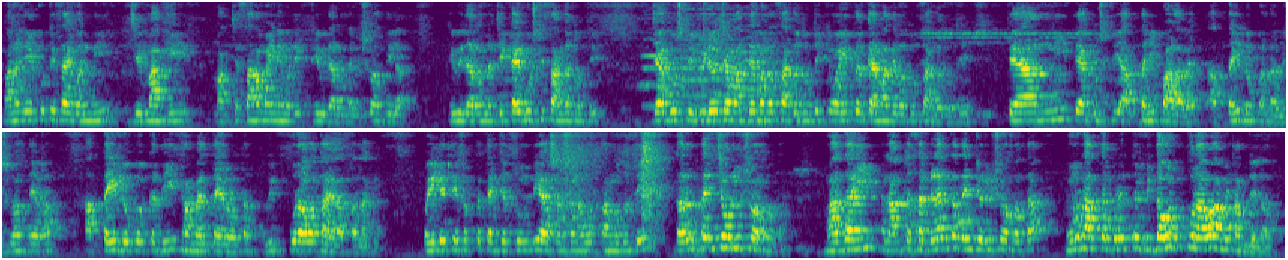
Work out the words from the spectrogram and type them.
माननीय कुटे साहेबांनी जे मागे मागच्या सहा महिन्यामध्ये ठेवीदारांना विश्वास दिला ठेवीदारांना जे काही गोष्टी सांगत होते ज्या गोष्टी व्हिडिओच्या माध्यमातून सांगत होते किंवा इतर काय माध्यमातून सांगत होते त्यांनी त्या गोष्टी आत्ताही पाळाव्यात आत्ताही लोकांना विश्वास द्यावा आत्ताही लोक कधीही थांबायला तयार होतात विथ पुरावा तयार आता लागेल. पहिले ते फक्त त्यांच्या तोंडी आश्वासनावर थांबत होते कारण त्यांच्यावर विश्वास होता. माझाही आणि आमच्या सगळ्यांचा त्यांच्यावर विश्वास होता म्हणून आत्तापर्यंत विदाऊट पुरावा आम्ही थांबलेला होतो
